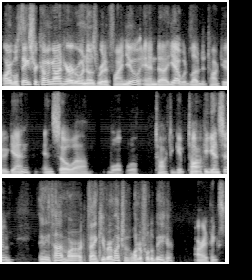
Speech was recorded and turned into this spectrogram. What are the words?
All right. Well, thanks for coming on here. Everyone knows where to find you, and uh, yeah, would love to talk to you again. And so uh, we'll we'll talk to get, talk again soon. Anytime, Mark. Thank you very much. It was wonderful to be here. All right. Thanks.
